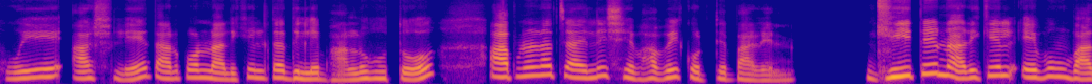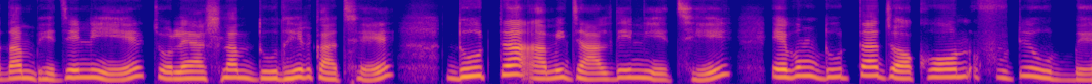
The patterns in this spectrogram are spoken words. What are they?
হয়ে আসলে তারপর নারিকেলটা দিলে ভালো হতো। আপনারা চাইলে সেভাবেই করতে পারেন। ঘিতে নারিকেল এবং বাদাম ভেজে নিয়ে চলে আসলাম দুধের কাছে। দুধটা আমি জাল দিয়ে নিয়েছি এবং দুধটা যখন ফুটে উঠবে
